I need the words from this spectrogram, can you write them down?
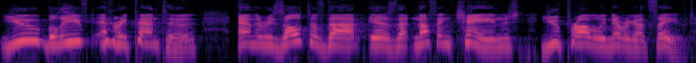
you believed and repented, and the result of that is that nothing changed, you probably never got saved.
